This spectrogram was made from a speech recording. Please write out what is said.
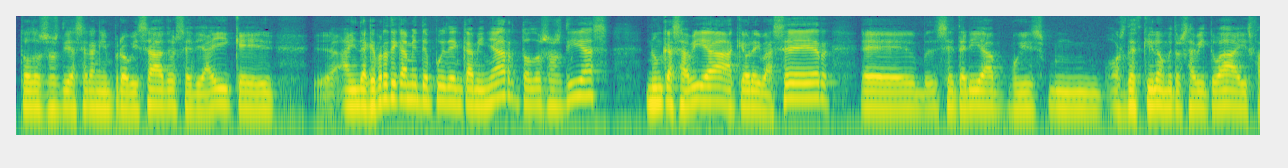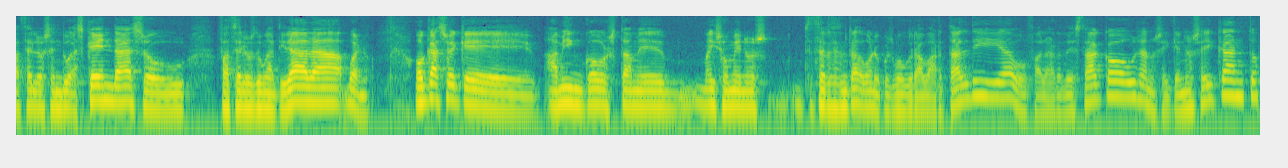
todos os días eran improvisados e de aí que Eh, aínda que prácticamente pude encamiñar todos os días, nunca sabía a que hora iba a ser, eh, se tería pois mm, os 10 km habituais facelos en dúas quendas ou facelos dunha tirada, bueno. O caso é que a min costame máis ou menos ser centrado, bueno, pois vou gravar tal día, vou falar desta cousa, non sei que, non sei canto.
